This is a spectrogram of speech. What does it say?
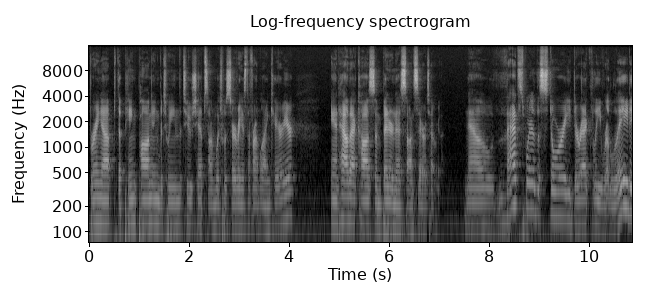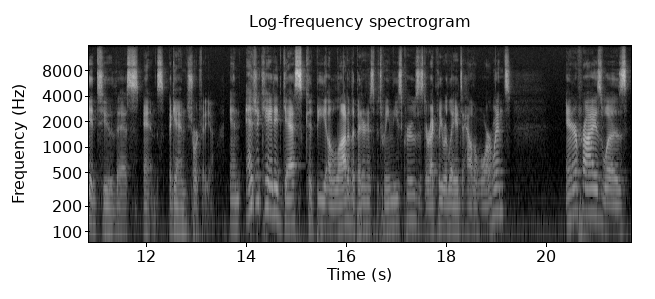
bring up the ping ponging between the two ships on which was serving as the frontline carrier, and how that caused some bitterness on Saratoga. Now, that's where the story directly related to this ends. Again, short video. An educated guess could be a lot of the bitterness between these crews is directly related to how the war went. Enterprise was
